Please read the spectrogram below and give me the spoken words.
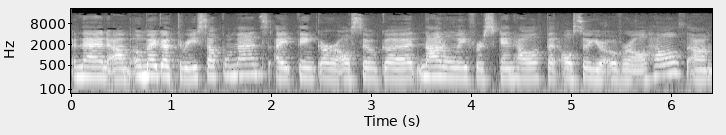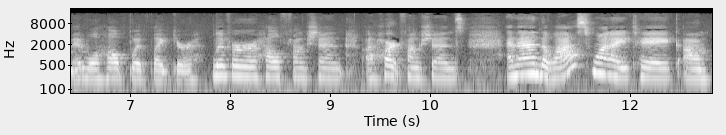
And then um, omega 3 supplements, I think, are also good, not only for skin health, but also your overall health. Um, it will help with like your liver health function, uh, heart functions. And then the last one I take, um,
